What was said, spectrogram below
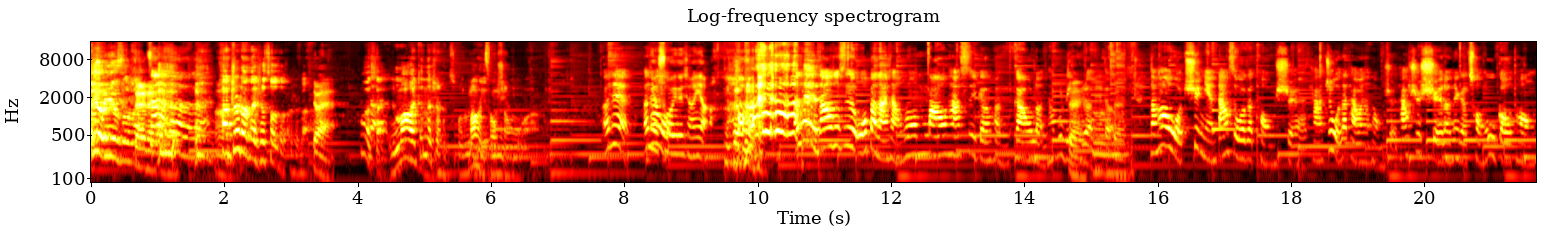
么有意思吗？对对真的真的真的。他知道那是厕所是吧？对，哇塞，猫还真的是很聪明，猫很聪明。而且而且我越说越想养。而且你知道，就是我本来想说猫它是一个很高冷，它不理人的。嗯，然后我去年当时我有个同学，他就我在台湾的同学，他去学了那个宠物沟通，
